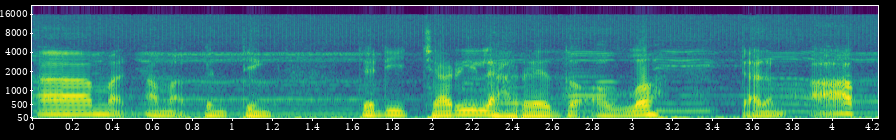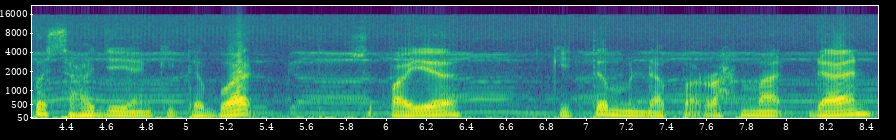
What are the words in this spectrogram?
amat amat penting. Jadi carilah redha Allah dalam apa sahaja yang kita buat supaya kita mendapat rahmat dan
